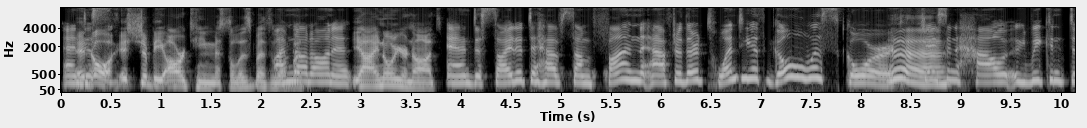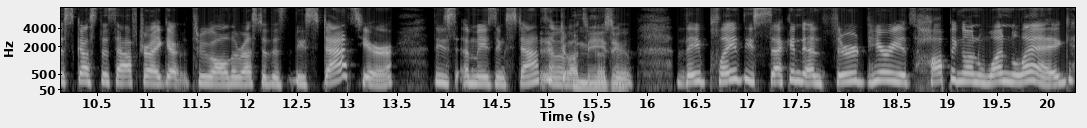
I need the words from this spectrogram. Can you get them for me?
and And, dis- oh, it should be our team, Miss Elizabeth. I'm but- not on it. Yeah, I know you're not. and decided to have some fun after their 20th goal was scored. Yeah. Jason, how we can discuss this after I get through all the rest of this, these stats here, these amazing stats I'm about to go amazing. through. They played the second and third periods hopping on one leg,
